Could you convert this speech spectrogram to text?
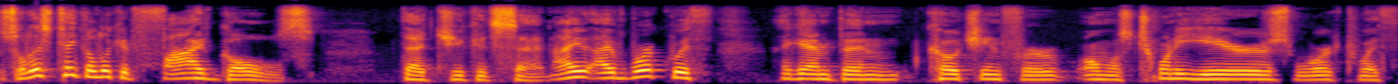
So let's take a look at five goals that you could set. I, I've worked with, again, been coaching for almost 20 years, worked with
